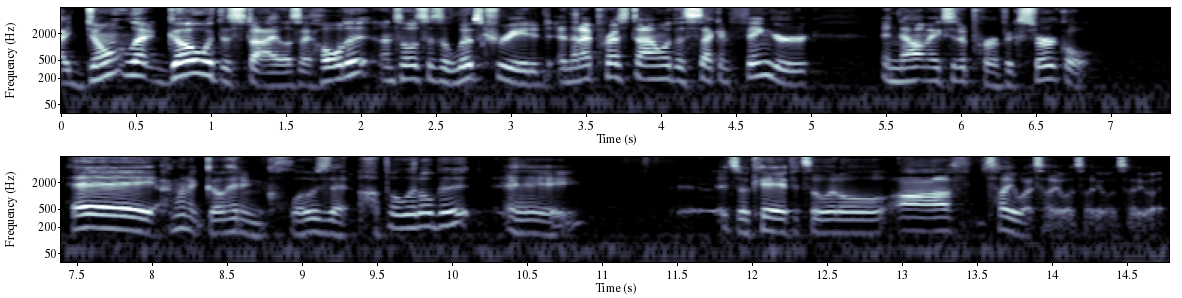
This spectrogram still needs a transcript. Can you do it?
I don't let go with the stylus. I hold it until it says ellipse created, and then I press down with a second finger, and now it makes it a perfect circle. Hey, I'm gonna go ahead and close that up a little bit. Hey, it's okay if it's a little off. Tell you what, tell you what, tell you what, tell you what.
